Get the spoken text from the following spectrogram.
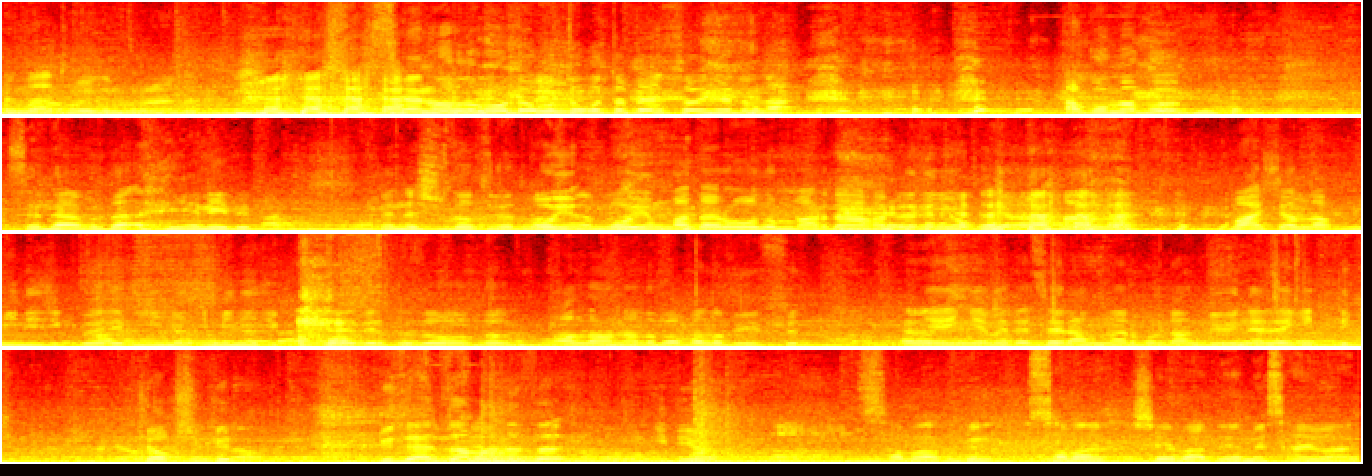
Sen daha toydun buralarda. Sen oğlum orada kutu kutu ben oynuyordun lan. Agu magu. Sen daha burada yeniydin. Ben de şurada oturuyordum. Boyun, boyun kadar oğlum var daha haberin yok ya. Allah. Maşallah minicik böyle minicik minicik güzel bir kızı oldu. Allah analı babalı büyütsün. Evet. Yengeme de selamlar buradan. Düğüne de gittik. Çok şükür. Güzel zamanınızı gidiyor. Sabah bugün sabah şey vardı ya mesai vardı.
